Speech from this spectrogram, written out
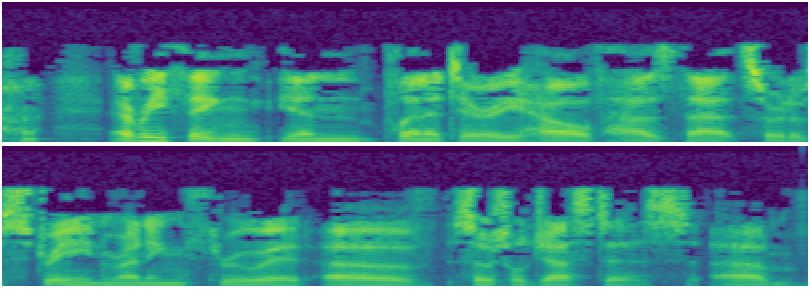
everything in planetary health has that sort of strain running through it of social justice. Um,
